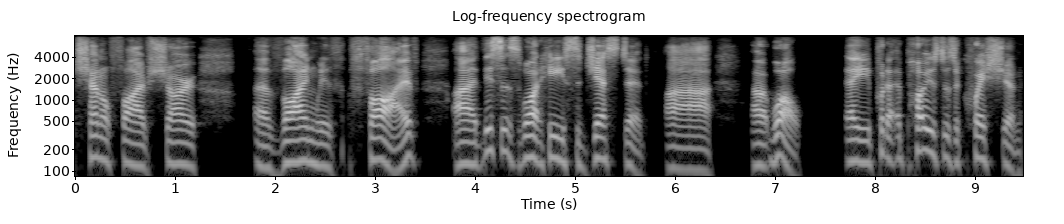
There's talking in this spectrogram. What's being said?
Channel Five show uh, Vine with five. Uh, this is what he suggested. Uh, uh, well, he put it posed as a question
